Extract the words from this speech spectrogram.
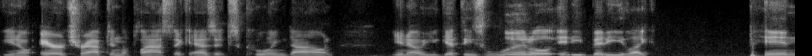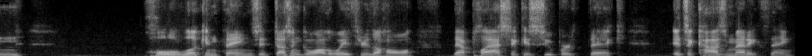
you know air trapped in the plastic as it's cooling down. You know, you get these little itty bitty like pin hole looking things. It doesn't go all the way through the hull. That plastic is super thick. It's a cosmetic thing.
